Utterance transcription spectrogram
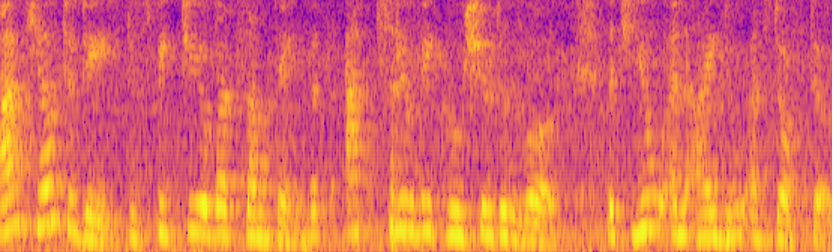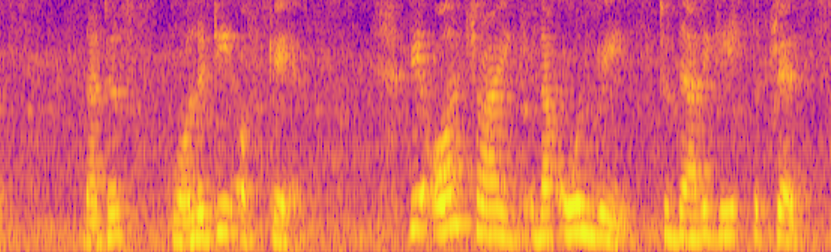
I'm here today to speak to you about something that's absolutely crucial to the work that you and I do as doctors. That is quality of care. We are all trying in our own ways to navigate the threats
